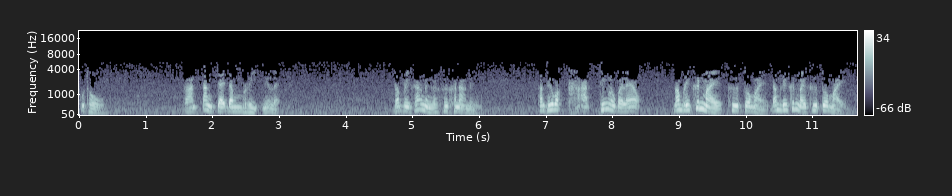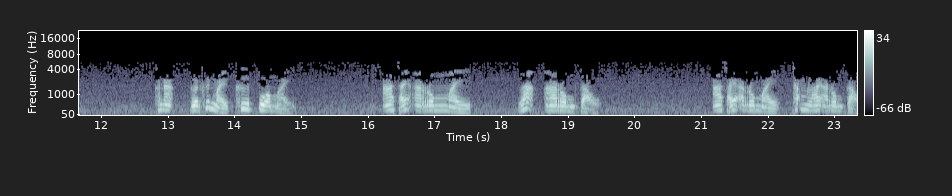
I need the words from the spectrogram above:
พุโทโธ การตั้งใจดำรินี่แหละดำริครั้งหนึ่งก็คือขณะหนึ่งท่านถือว่าขาดทิ้งลงไปแล้ว ดำริขึ้นใหม่คือตัวใหม่ดำริขึ้นใหม่คือตัวใหม่ ขณะเกิดขึ้นใหม่คือตัวใหม่ อาศัยอารมณ์ใหม่ ละอารมณ์เก่า อาศัยอารมณ์ใหม่ทำลายอารมณ์เก่า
